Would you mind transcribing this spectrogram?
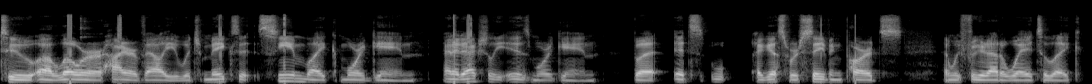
to a lower or higher value, which makes it seem like more gain, and it actually is more gain. But it's I guess we're saving parts, and we figured out a way to like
